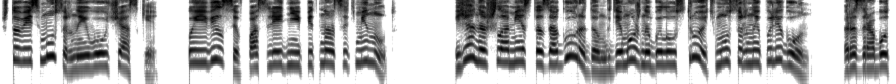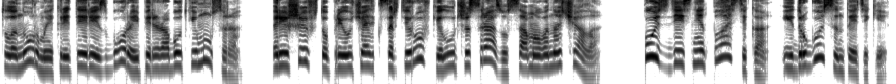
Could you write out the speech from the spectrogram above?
что весь мусор на его участке появился в последние 15 минут. Я нашла место за городом, где можно было устроить мусорный полигон, разработала нормы и критерии сбора и переработки мусора, решив, что приучать к сортировке лучше сразу, с самого начала. Пусть здесь нет пластика и другой синтетики,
